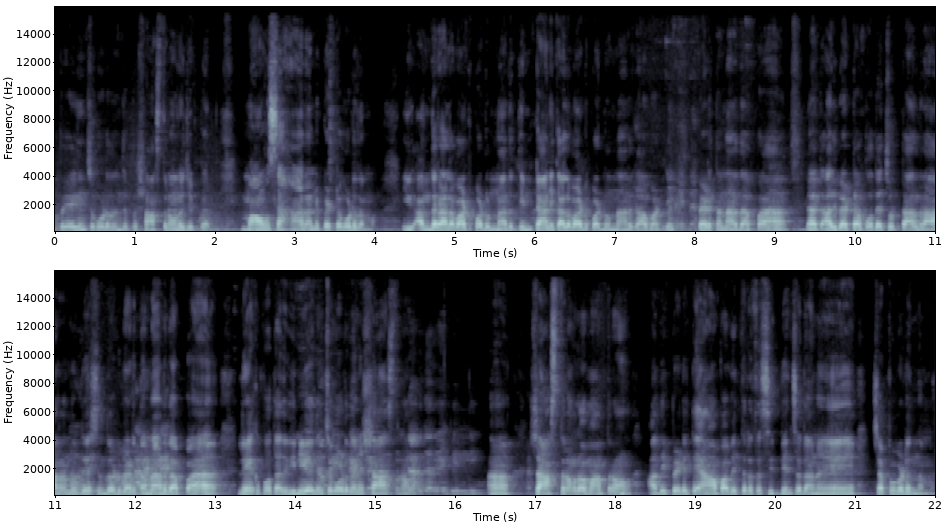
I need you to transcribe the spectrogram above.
ఉపయోగించకూడదని చెప్పి శాస్త్రంలో చెప్పారు. మాంసాహారాన్ని పెట్టకూడదమ్మా. ఇవి అందరూ అలవాటు పడి ఉన్నారు తినటానికి అలవాటు పడి ఉన్నారు కాబట్టి పెడుతున్నారు తప్ప లేకపోతే అది పెట్టకపోతే చుట్టాలు రారన్న ఉద్దేశంతో పెడుతున్నారు తప్ప లేకపోతే అది వినియోగించకూడదని శాస్త్రం శాస్త్రంలో మాత్రం అది పెడితే ఆ పవిత్రత సిద్ధించదని చెప్పబడిందమ్మా.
